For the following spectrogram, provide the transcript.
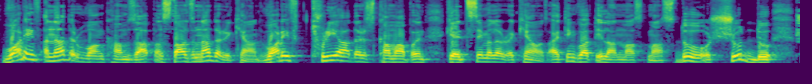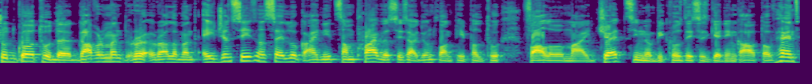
what if another one comes up and starts installs another account? What if three others come up and get similar accounts? I think what Elon Musk must do or should do should go to the government re- relevant agencies and say, look, I need some privacy. I don't want people to follow my jets, you know, because this is getting out of hands.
